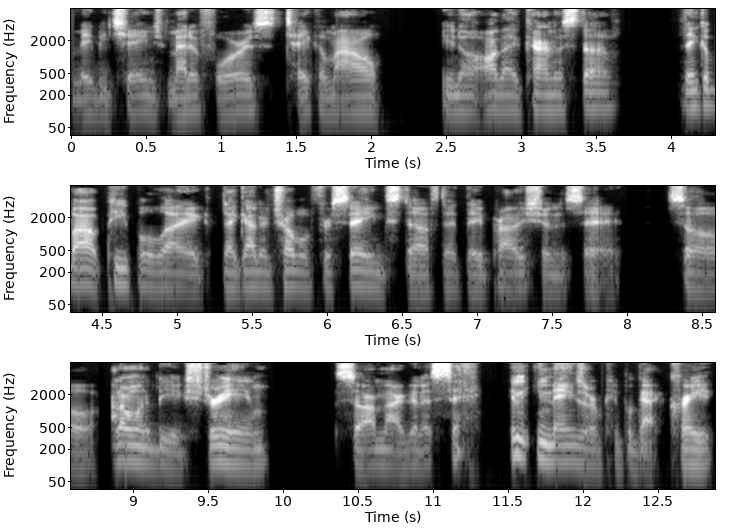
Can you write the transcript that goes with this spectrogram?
maybe change metaphors, take them out, you know, all that kind of stuff? Think about people like that got in trouble for saying stuff that they probably shouldn't have said. So I don't want to be extreme. So I'm not going to say any names where people got crazy,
